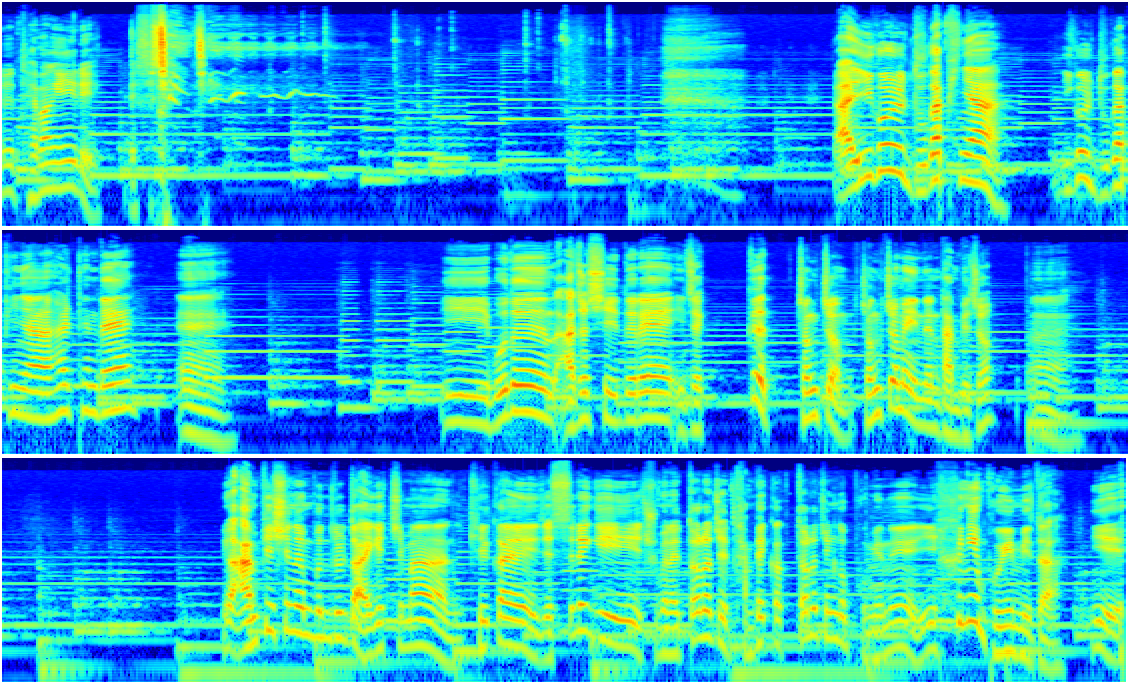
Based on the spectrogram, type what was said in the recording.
네, 대망의 1위 SJ. 아 이걸 누가 피냐? 이걸 누가 피냐 할 텐데, 예. 이 모든 아저씨들의 이제 끝 정점 정점에 있는 담배죠. 예. 안 피시는 분들도 알겠지만 길가에 이제 쓰레기 주변에 떨어진 담배각 떨어진 거 보면은 이 흔히 보입니다. 이,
